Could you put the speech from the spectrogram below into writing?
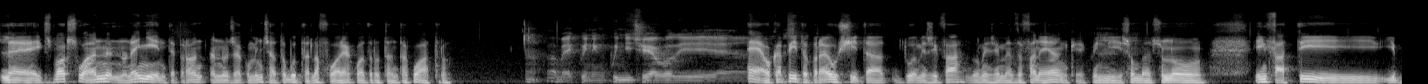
Le Xbox One non è niente però hanno già cominciato a buttarla fuori a 4,84 Ah, vabbè quindi un 15 euro di Eh, ho capito, però è uscita due mesi fa, due mesi e mezzo fa neanche, quindi insomma sono... Infatti io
